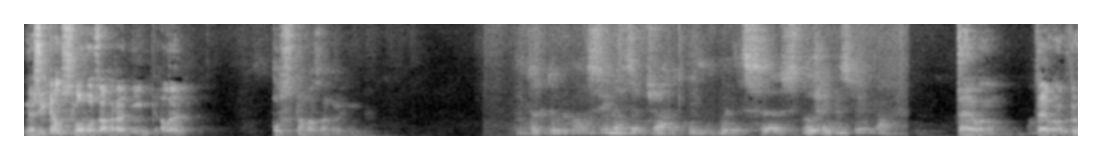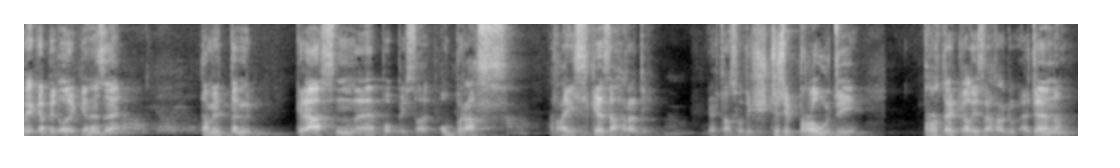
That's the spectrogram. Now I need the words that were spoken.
Neříkám slovo zahradník, ale postava zahradník. No tak to bylo asi na začátku vůbec eh, stvoření světa. To je ono. To je ono. V druhé kapitole Geneze, tam je ten krásný, ne popis, ale obraz rajské zahrady. Jak tam jsou ty čtyři proudy, protékaly zahradu Eden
